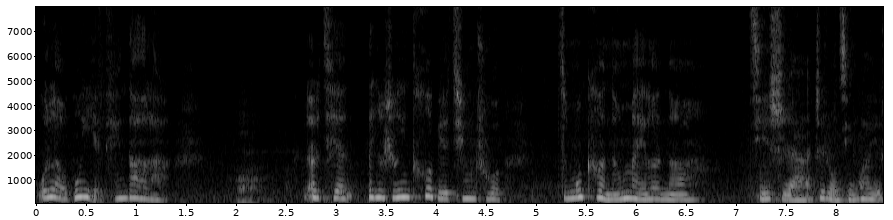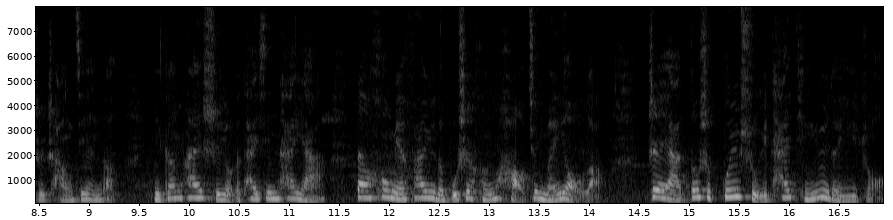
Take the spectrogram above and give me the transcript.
我老公也听到了，哦，而且那个声音特别清楚，怎么可能没了呢？其实啊，这种情况也是常见的。你刚开始有了胎心胎芽，但后面发育的不是很好就没有了，这呀都是归属于胎停育的一种。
